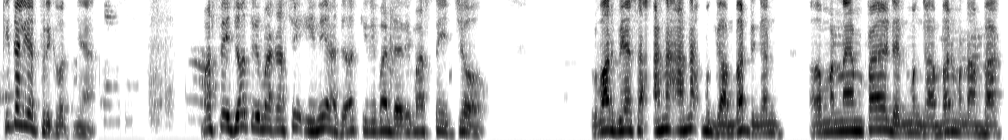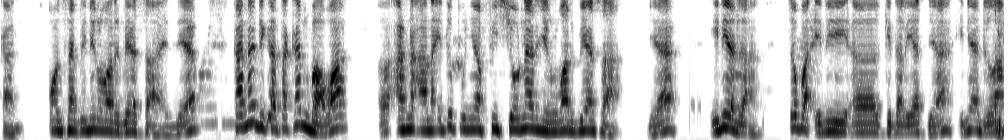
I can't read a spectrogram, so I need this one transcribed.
Kita lihat berikutnya. Mas Tejo, terima kasih. Ini adalah kiriman dari Mas Tejo. Luar biasa. Anak-anak menggambar dengan eh, menempel dan menggambar menambahkan konsep ini luar biasa gitu ya. Karena dikatakan bahwa anak-anak itu punya visioner yang luar biasa ya. Ini adalah coba ini uh, kita lihat ya. Ini adalah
